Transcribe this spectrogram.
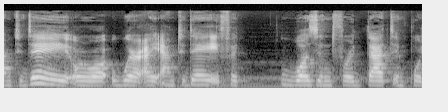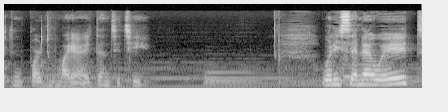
am today or where I am today if it wasn't for that important part of my identity. ولسنوات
